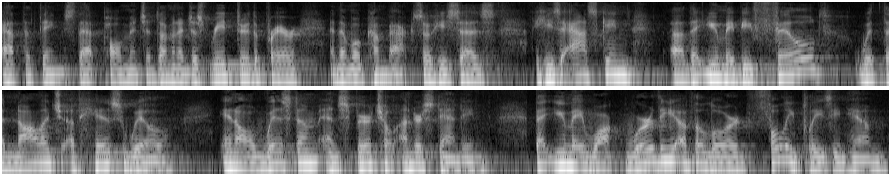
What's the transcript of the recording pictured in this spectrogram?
at the things that Paul mentions. I'm going to just read through the prayer and then we'll come back. So he says, he's asking uh, that you may be filled with the knowledge of his will in all wisdom and spiritual understanding that you may walk worthy of the Lord, fully pleasing him,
